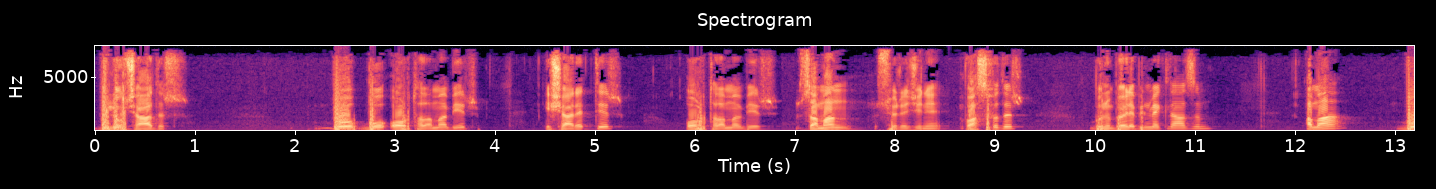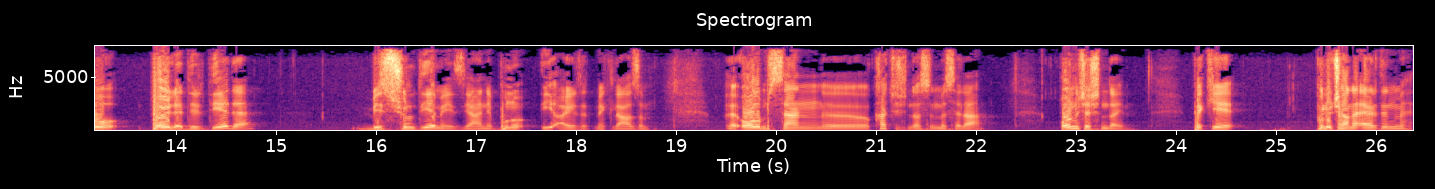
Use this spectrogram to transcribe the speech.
buluğ çağıdır. Bu, bu ortalama bir işarettir. Ortalama bir zaman sürecini vasfıdır. Bunu böyle bilmek lazım. Ama bu böyledir diye de biz şunu diyemeyiz yani bunu iyi ayırt etmek lazım. E, oğlum sen e, kaç yaşındasın mesela? 13 yaşındayım. Peki çağına erdin mi?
